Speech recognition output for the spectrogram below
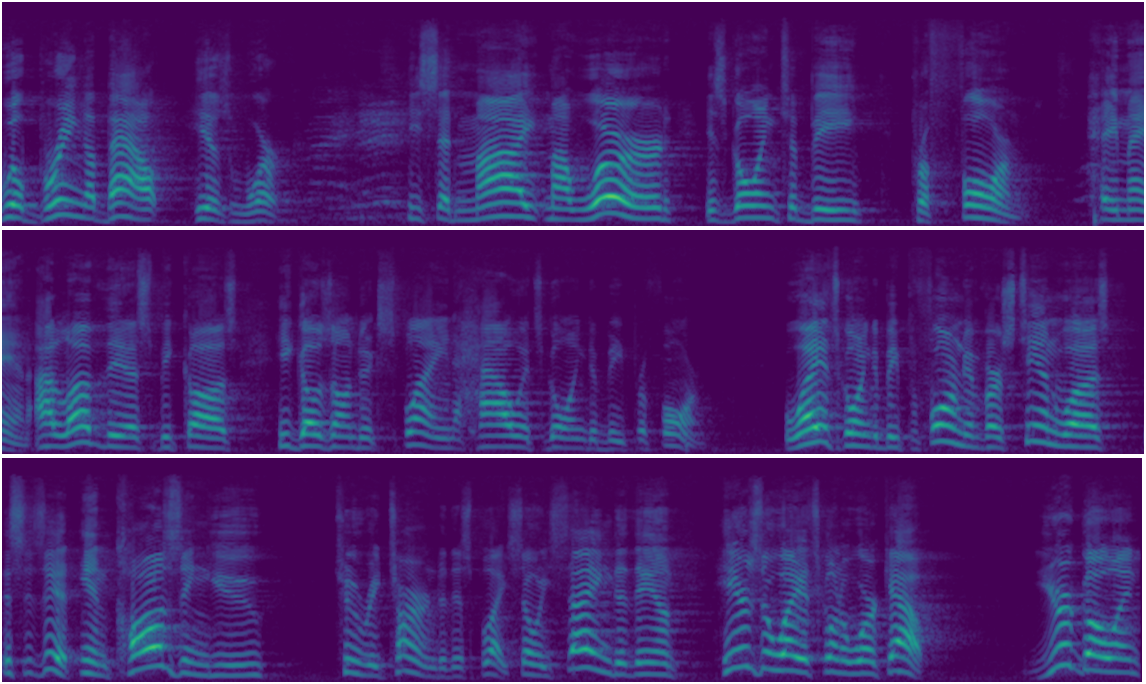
will bring about His work. He said, My, my Word is going to be performed. Amen. I love this because he goes on to explain how it's going to be performed. The way it's going to be performed in verse 10 was this is it in causing you to return to this place. So he's saying to them, here's the way it's going to work out you're going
